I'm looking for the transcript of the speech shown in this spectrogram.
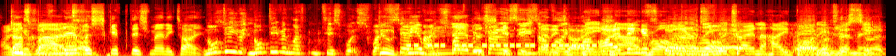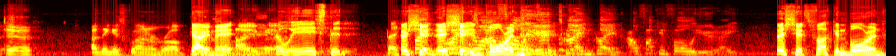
I That's it's We've Glenn and bad. never Rob. skipped this many times. Nobody even, nobody even listened to what Swift Dude, said, we have man. Never been trying to skipped this many times. Mate, I nah, think it's Rob, Glenn and You were trying to hide bodies, then, mate. dude. I think it's Glenn and Rob. Gary, mate. I guess. No, it's the. Like, This shit, this Glenn, shit is no, I'll boring. follow you. Glenn, Glenn, I'll fucking follow you, right? This shit's fucking boring.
